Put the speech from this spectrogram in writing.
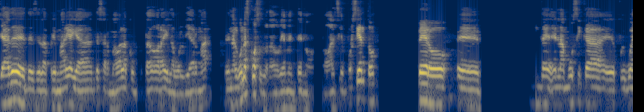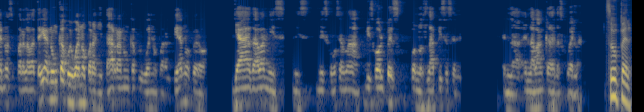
ya de, desde la primaria ya desarmaba la computadora y la volvía a armar. En algunas cosas, ¿verdad? Obviamente no, no al 100%, pero eh, en la música eh, fui bueno para la batería, nunca fui bueno para guitarra, nunca fui bueno para el piano, pero ya daba mis, mis, mis ¿cómo se llama? Mis golpes con los lápices en, en, la, en la banca de la escuela. Súper.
